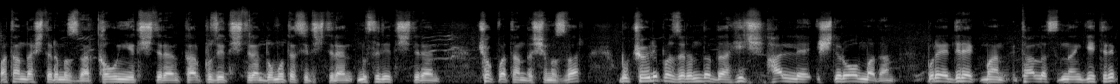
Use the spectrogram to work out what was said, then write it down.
vatandaşlarımız var. Kavun yetiştiren, karpuz yetiştiren, domates yetiştiren, mısır yetiştiren çok vatandaşımız var. Bu köylü pazarında da hiç halle işleri olmadan buraya direktman tarlasından getirip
